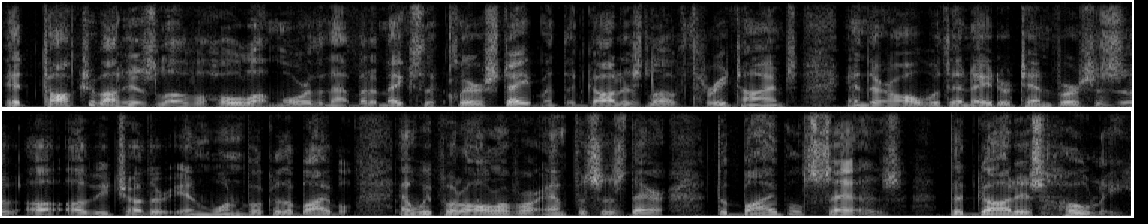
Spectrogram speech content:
It talks about his love a whole lot more than that, but it makes the clear statement that God is love three times, and they're all within eight or ten verses of, uh, of each other in one book of the Bible. And we put all of our emphasis there. The Bible says that God is holy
